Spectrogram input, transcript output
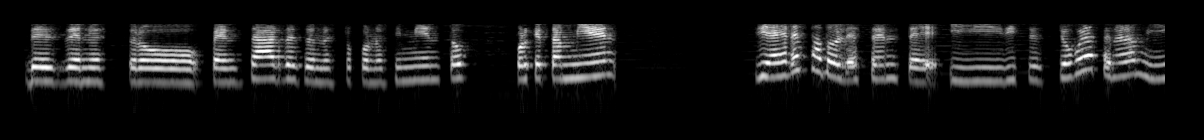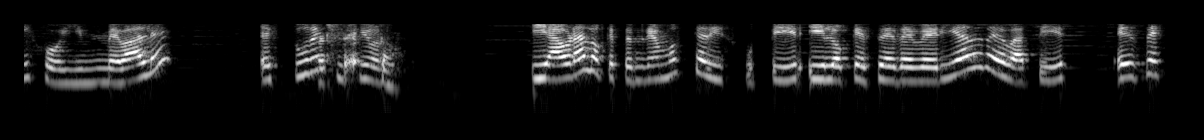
desde nuestro pensar, desde nuestro conocimiento, porque también si eres adolescente y dices, yo voy a tener a mi hijo y me vale, es tu decisión. Y ahora lo que tendríamos que discutir y lo que se debería debatir es de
